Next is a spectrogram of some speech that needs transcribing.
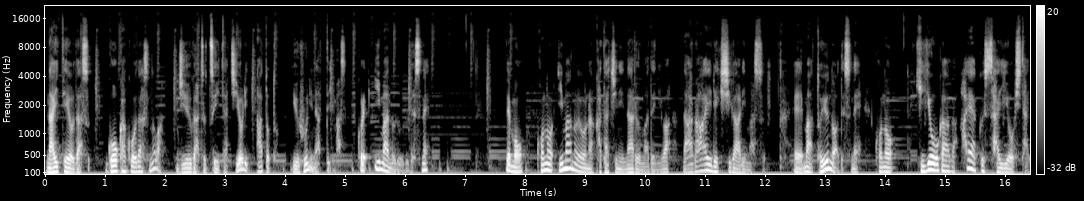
内定を出す、合格を出すのは10月1日より後というふうになっています。これ今のルールですね。でも、この今のような形になるまでには長い歴史があります。えー、まあ、というのはですね、この企業側が早く採用したい。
